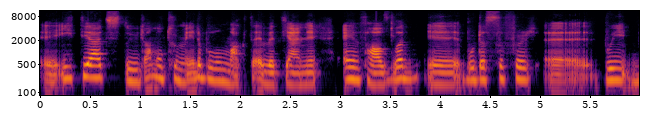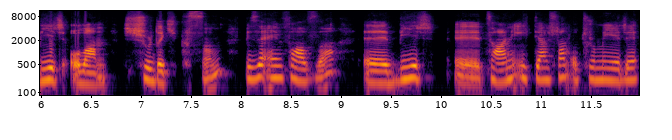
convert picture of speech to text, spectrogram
e, ihtiyaç duyulan oturma yeri bulunmakta. Evet yani en fazla e, burada sıfır e, bir olan şuradaki kısım bize en fazla e, bir e, tane ihtiyaçtan oturma yeri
